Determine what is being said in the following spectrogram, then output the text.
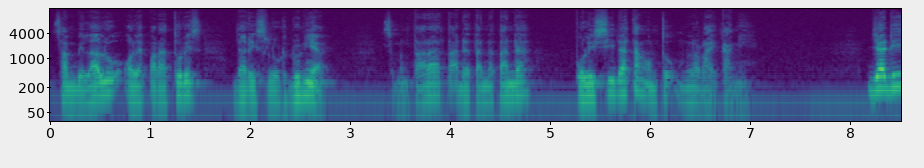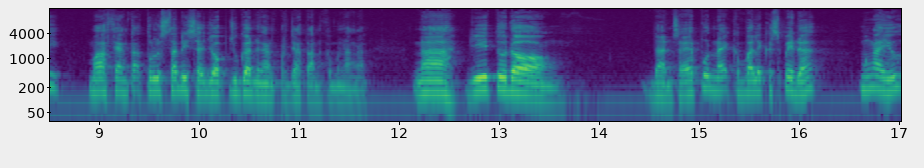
sambil lalu oleh para turis dari seluruh dunia. Sementara tak ada tanda-tanda polisi datang untuk melerai kami. Jadi, maaf yang tak tulus tadi saya jawab juga dengan pernyataan kemenangan. Nah, gitu dong. Dan saya pun naik kembali ke sepeda, mengayuh,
